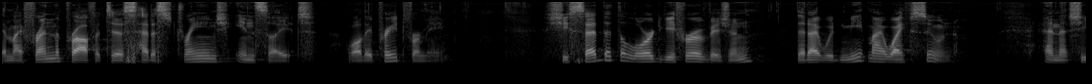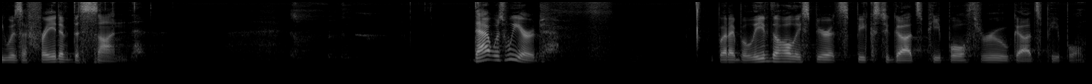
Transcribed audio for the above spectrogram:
And my friend the prophetess had a strange insight while they prayed for me. She said that the Lord gave her a vision that I would meet my wife soon and that she was afraid of the sun. That was weird. But I believe the Holy Spirit speaks to God's people through God's people.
